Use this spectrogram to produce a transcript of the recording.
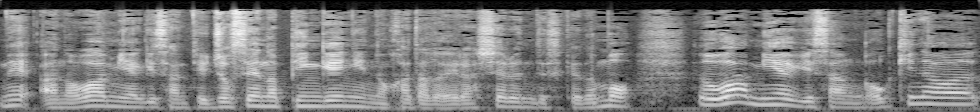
ね、あの、和宮城さんっていう女性のピン芸人の方がいらっしゃるんですけども、和宮城さんが沖縄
